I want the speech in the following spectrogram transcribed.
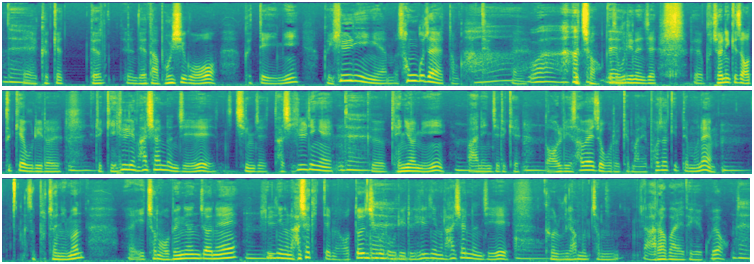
네. 예, 그렇게 내, 내다 보시고 그때 이미 그 힐링의 뭐 선구자였던 것 같아요. 아, 예. 와. 그렇죠. 그래서 네. 우리는 이제 그 부처님께서 어떻게 우리를 음. 이렇게 힐링하셨는지 지금 이제 다시 힐링의 네. 그 개념이 음. 많이 이제 이렇게 음. 널리 사회적으로 이렇게 많이 퍼졌기 때문에 음. 그래서 부처님은 2,500년 전에 음. 힐링을 하셨기 때문에 어떤 식으로 네. 우리를 힐링을 하셨는지 어. 그걸 우리가 한번 좀 알아봐야 되겠고요. 네.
